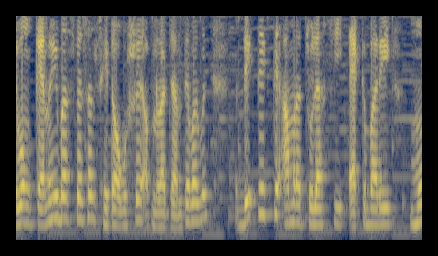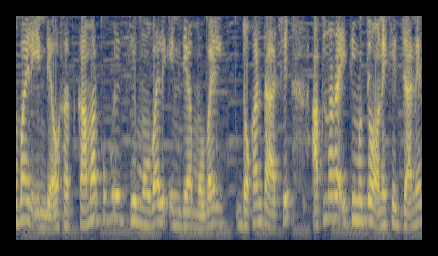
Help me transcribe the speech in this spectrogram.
এবং কেনই বা স্পেশাল সেটা অবশ্যই আপনারা জানতে পারবেন। দেখতে দেখতে আমরা চলে আসছি একেবারে মোবাইল ইন্ডিয়া অর্থাৎ কামারপুকুরের যে মোবাইল ইন্ডিয়া মোবাইল দোকানটা আছে, আপনারা ইতিমধ্যে অনেকে জানেন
